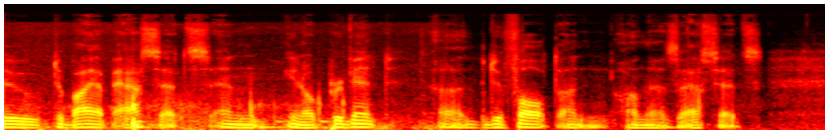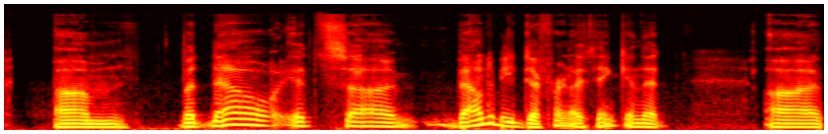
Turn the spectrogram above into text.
to to buy up assets and you know prevent uh, the default on on those assets. Um, but now it's uh, bound to be different, I think, in that uh,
